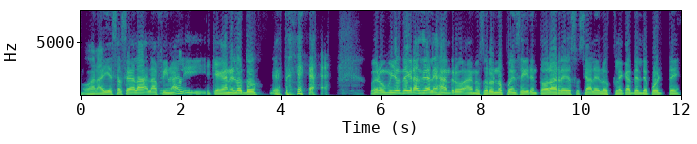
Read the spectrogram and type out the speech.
ojalá y esa sea la, final y, y, que ganen los dos. Este, Bueno, un millón de gracias Alejandro. A nosotros nos pueden seguir en todas las redes sociales, los clecas del deporte.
